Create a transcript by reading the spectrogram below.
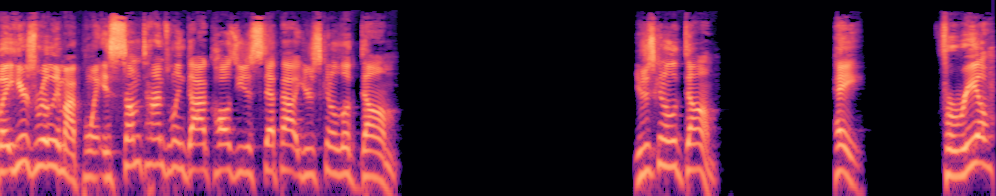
But here's really my point is sometimes when God calls you to step out, you're just going to look dumb. You're just going to look dumb. Hey, for real?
